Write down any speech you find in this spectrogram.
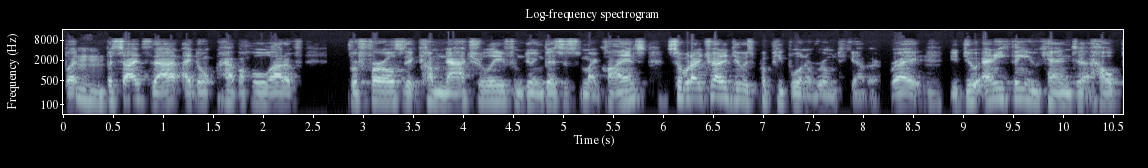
but mm-hmm. besides that, I don't have a whole lot of referrals that come naturally from doing business with my clients. So what I try to do is put people in a room together, right? Mm-hmm. You do anything you can to help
